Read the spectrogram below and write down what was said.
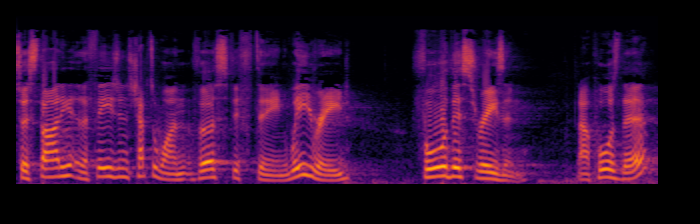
So, starting in Ephesians chapter 1, verse 15, we read, For this reason. Now, pause there.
